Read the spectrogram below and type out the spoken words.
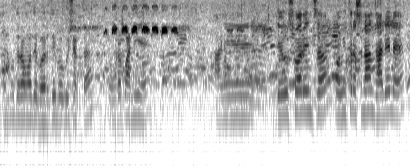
समुद्रामध्ये भरती बघू शकता. तेवढं पाणी आहे. आणि देवस्वारींचं पवित्र स्नान झालेलं आहे.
